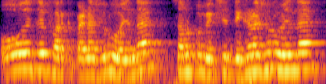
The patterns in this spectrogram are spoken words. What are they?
ਉਹ ਉਹਦੇ ਤੇ ਫ਼ਰਕ ਪੈਣਾ ਸ਼ੁਰੂ ਹੋ ਜਾਂਦਾ। ਸਾਨੂੰ ਭਵਿੱਖ ਦਿਖਣਾ ਸ਼ੁਰੂ ਹੋ ਜਾਂਦਾ।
